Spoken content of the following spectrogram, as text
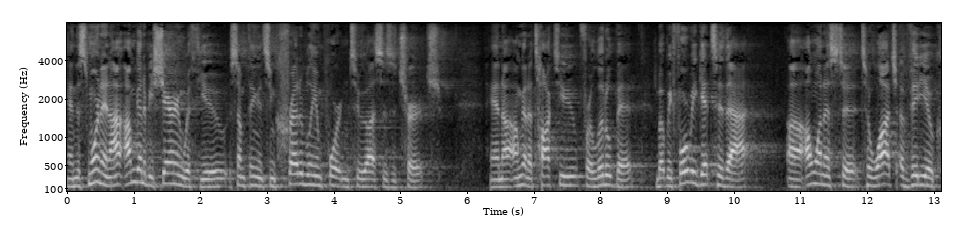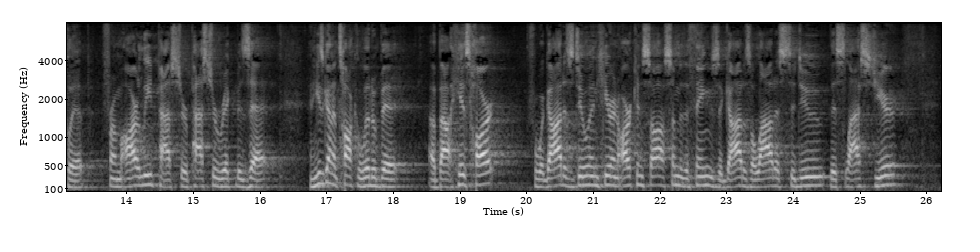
And this morning, I'm going to be sharing with you something that's incredibly important to us as a church. And I'm going to talk to you for a little bit. But before we get to that, uh, I want us to, to watch a video clip from our lead pastor, Pastor Rick Bezet. And he's going to talk a little bit about his heart for what God is doing here in Arkansas, some of the things that God has allowed us to do this last year.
